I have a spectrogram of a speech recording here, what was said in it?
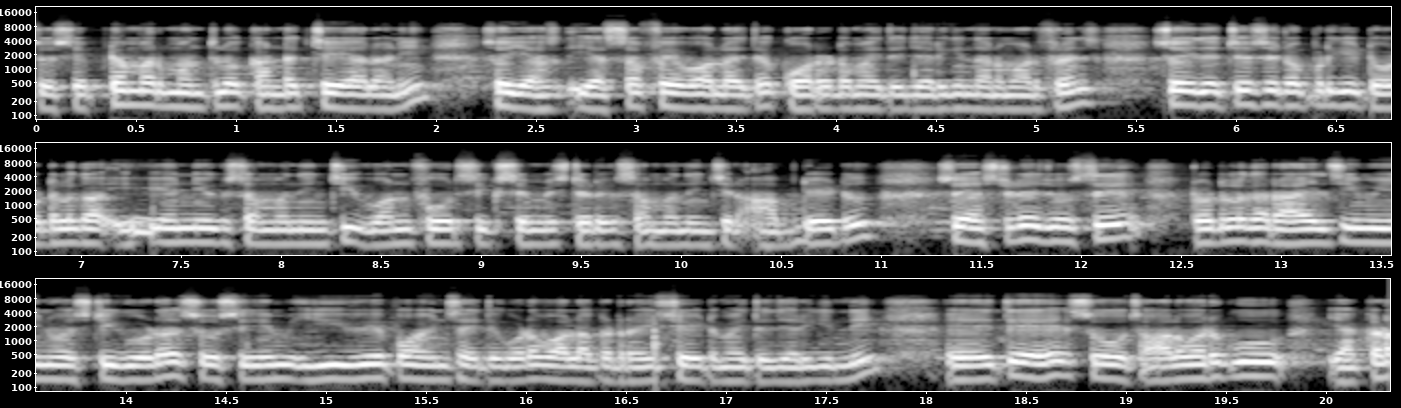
సో సెప్టెంబర్ మంత్లో కండక్ట్ చేయాలని సో ఎస్ ఎస్ఎఫ్ఐ వాళ్ళు అయితే కోరడం అయితే జరిగిందనమాట ఫ్రెండ్స్. సో ఇది వచ్చేసేటప్పటికి టోటల్గా ఏఎన్యూకి సంబంధించి వన్ ఫోర్ సిక్స్ సెమిస్టర్కి సంబంధించిన అప్డేట్. సో ఎస్టర్డే చూస్తే టోటల్గా రాయలసీమ యూనివర్సిటీ కూడా సో సేమ్ ఈవే పాయింట్స్ అయితే కూడా వాళ్ళు అక్కడ రేస్ చేయడం అయితే జరిగింది. అయితే సో చాలా వరకు ఎక్కడ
